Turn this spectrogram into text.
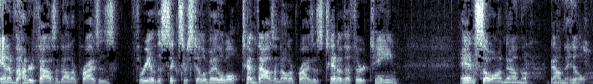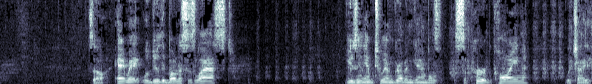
And of the $100,000 prizes, three of the six are still available. $10,000 prizes, 10 of the 13, and so on down the down the hill. So anyway, we'll do the bonuses last using M2M Grub and Gamble's superb coin, which I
